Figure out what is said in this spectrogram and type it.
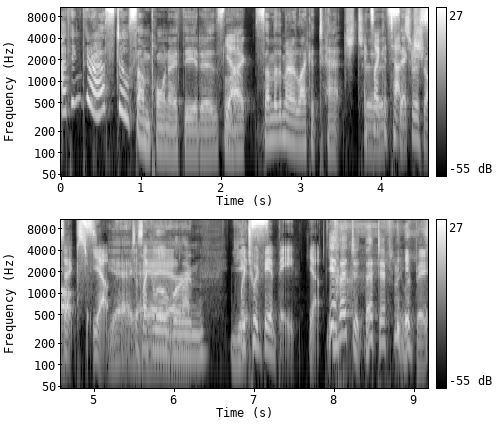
I think there are still some porno theaters. Yeah. Like some of them are like attached to. It's like attached sex to a shops. sex. Yeah. yeah, Just yeah, like a little yeah, like- room, Yes. which would be a beat. Yeah. Yeah, that that definitely would be.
